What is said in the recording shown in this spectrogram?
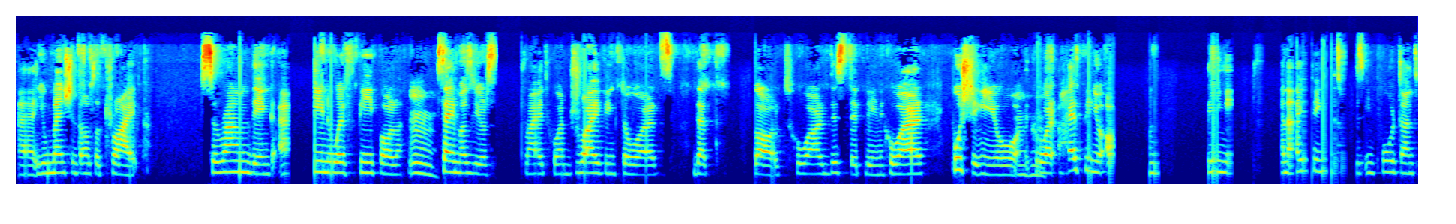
Uh, you mentioned also tribe, surrounding and being with people mm. same as yourself, right? Who are driving towards that goal, who are disciplined, who are pushing you, mm-hmm. who are helping you. And I think it's important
